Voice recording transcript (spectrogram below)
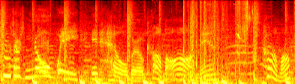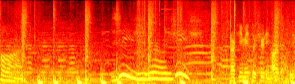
Dude, there's no way in hell, bro. Come on, man. Come on. Jeez, jeez. Our teammates are shooting our bodies.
